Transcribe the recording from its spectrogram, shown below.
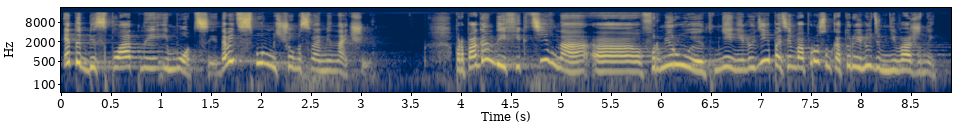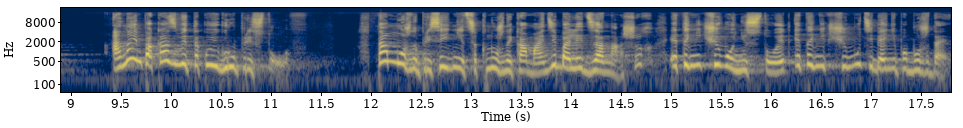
Это бесплатные эмоции. Давайте вспомним, с чего мы с вами начали. Пропаганда эффективно э, формирует мнение людей по тем вопросам, которые людям не важны. Она им показывает такую игру престолов. Там можно присоединиться к нужной команде, болеть за наших. Это ничего не стоит, это ни к чему тебя не побуждает.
